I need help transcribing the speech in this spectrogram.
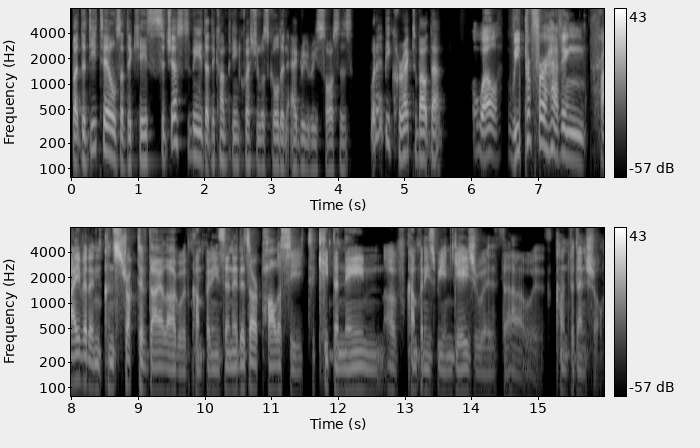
But the details of the case suggest to me that the company in question was Golden Agri Resources. Would I be correct about that? Well, we prefer having private and constructive dialogue with companies, and it is our policy to keep the name of companies we engage with, uh, with confidential.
